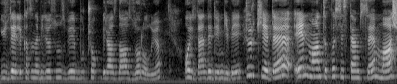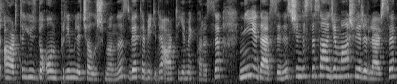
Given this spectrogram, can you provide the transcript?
%50 kazanabiliyorsunuz ve bu çok biraz daha zor oluyor. O yüzden dediğim gibi Türkiye'de en mantıklı sistemse maaş artı %10 primle çalışmanız ve tabii ki de artı yemek parası. Niye derseniz şimdi size sadece maaş verirlerse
